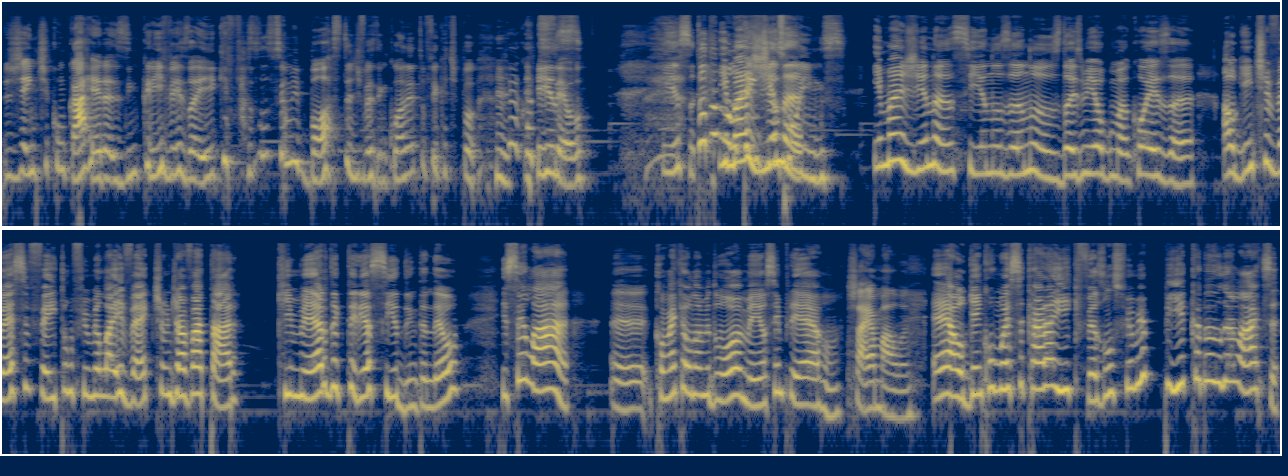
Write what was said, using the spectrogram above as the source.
de gente com carreiras incríveis aí que faz um filme bosta de vez em quando e tu fica tipo, o que aconteceu? Isso. Tem dias imagina, ruins. imagina se nos anos 2000 alguma coisa, alguém tivesse feito um filme live action de Avatar. Que merda que teria sido, entendeu? E sei lá, é, como é que é o nome do homem? Eu sempre erro. Shyamalan. É, alguém como esse cara aí, que fez uns filmes pica das galáxias.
